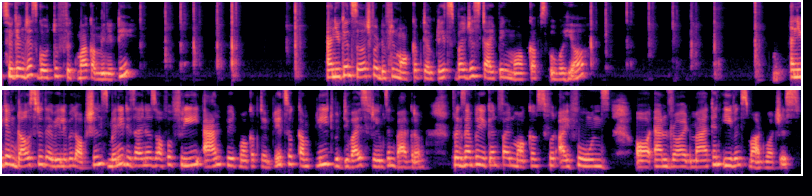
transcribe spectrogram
So you can just go to Figma community and you can search for different mockup templates by just typing mockups over here. And you can browse through the available options. Many designers offer free and paid mockup templates, so complete with device frames and background. For example, you can find mockups for iPhones or Android, Mac, and even smartwatches.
